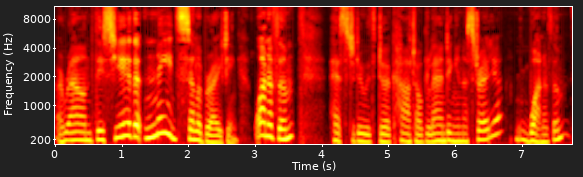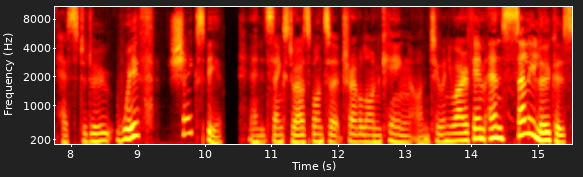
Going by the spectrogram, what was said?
around this year that need celebrating. One of them has to do with Dirk Hartog landing in Australia. One of them has to do with Shakespeare. And it's thanks to our sponsor, Travel on King on 2NURFM and Sally Lucas.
